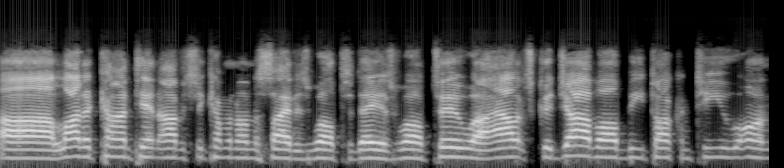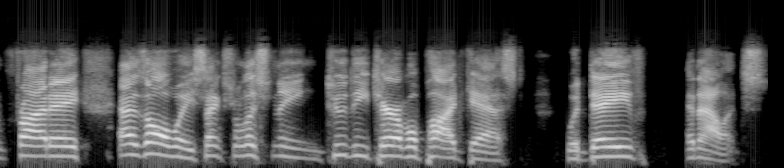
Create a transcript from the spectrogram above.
Uh, a lot of content obviously coming on the site as well today as well too. Uh, Alex, good job. I'll be talking to you on Friday. As always, thanks for listening to the Terrible Podcast with Dave and Alex.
